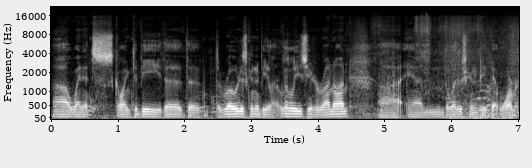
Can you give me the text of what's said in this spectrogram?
uh, when it's going to be the, the, the road is going to be a little easier to run on, uh, and the weather's going to be a bit warmer.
